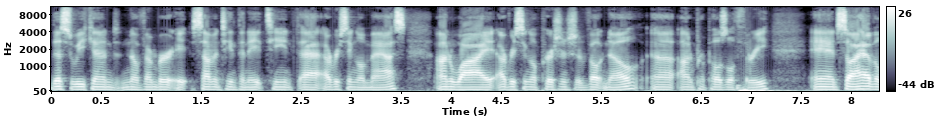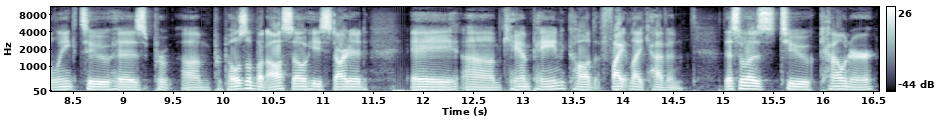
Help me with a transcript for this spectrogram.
this weekend, November 17th and 18th, at every single Mass on why every single person should vote no uh, on Proposal 3. And so I have a link to his um, proposal, but also he started a um, campaign called Fight Like Heaven. This was to counter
